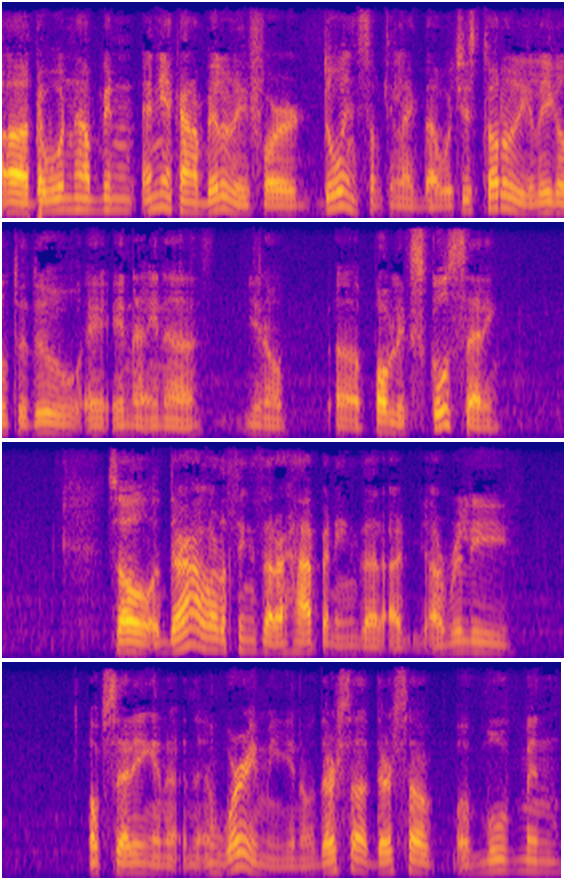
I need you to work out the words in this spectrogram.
uh, there wouldn't have been any accountability for doing something like that, which is totally illegal to do in a, in a you know uh, public school setting. So there are a lot of things that are happening that are, are really upsetting and, and, and worrying me. You know, there's a there's a, a movement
